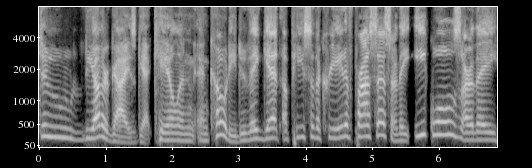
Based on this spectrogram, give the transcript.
do the other guys get, Cale and, and Cody? Do they get a piece of the creative process? Are they equals? Are they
